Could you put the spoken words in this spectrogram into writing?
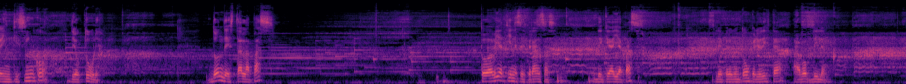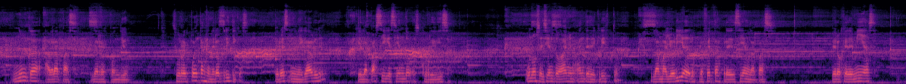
25 de octubre. ¿Dónde está la paz? ¿Todavía tienes esperanzas de que haya paz? Le preguntó un periodista a Bob Dylan. Nunca habrá paz, le respondió. Su respuesta generó críticas, pero es innegable que la paz sigue siendo escurridiza. Unos 600 años antes de Cristo, la mayoría de los profetas predecían la paz, pero Jeremías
